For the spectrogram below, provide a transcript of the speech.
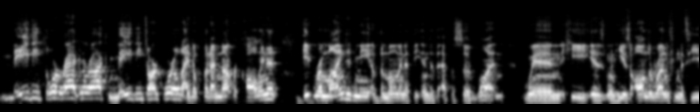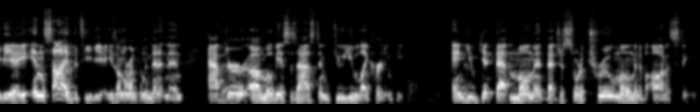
Maybe Thor Ragnarok, maybe Dark World. I don't, but I'm not recalling it. It reminded me of the moment at the end of the episode one when he is when he is on the run from the TVA inside the TVA. He's on the run from the Minutemen after uh, Mobius has asked him, "Do you like hurting people?" And Yeah. you get that moment, that just sort of true moment of honesty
